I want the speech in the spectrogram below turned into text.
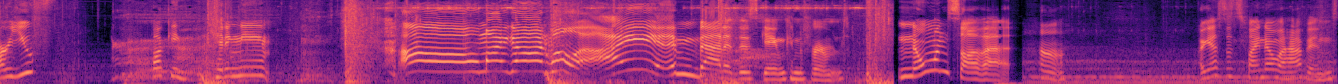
Are you fucking kidding me? At this game, confirmed. No one saw that. Huh. I guess let's find out what happens.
